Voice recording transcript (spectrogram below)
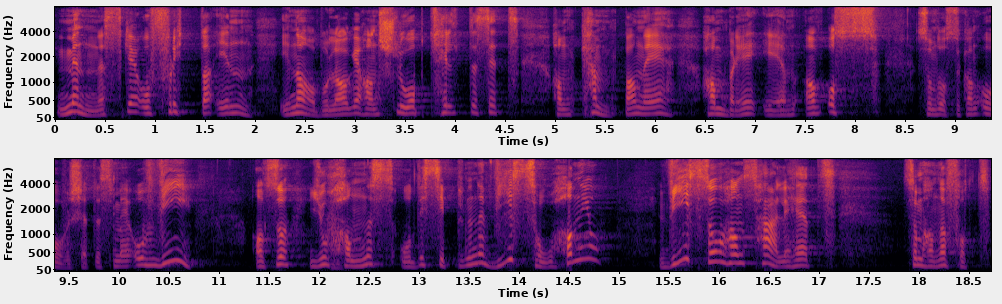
menneske og flytta inn i nabolaget. Han slo opp teltet sitt, han campa ned. Han ble en av oss som det også kan oversettes med. Og vi, altså Johannes og disiplene, vi så han jo. Vi så hans herlighet som han har fått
